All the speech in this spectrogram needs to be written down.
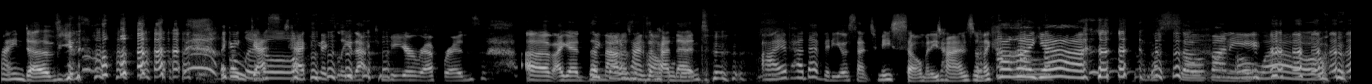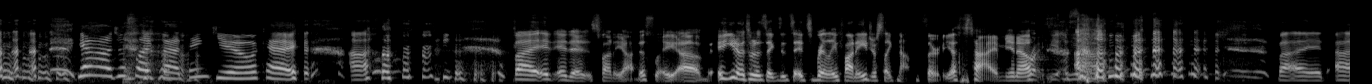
kind of, you know? like, I guess technically that can be your reference. Um, I get the amount of times I've had that. I have had that video sent to me so many times. And I'm like, haha, yeah. So, so funny. Oh, wow. yeah, just like that. Thank you. Okay. Um, but it, it is funny, honestly. Um, you know, it's one of those things. It's, it's really funny, just like not the 30th time, you know? Right, yes. but um,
